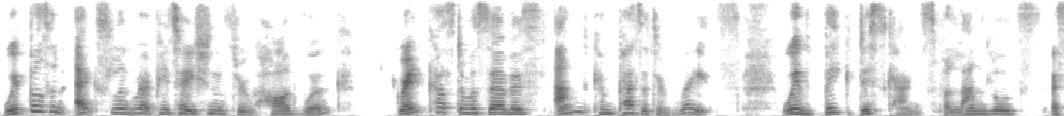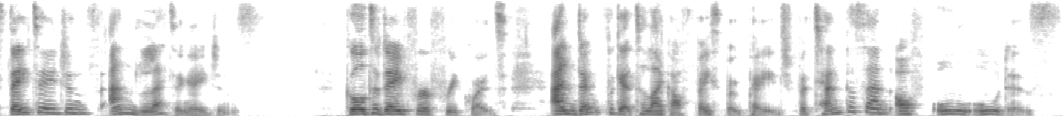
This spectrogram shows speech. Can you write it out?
we've built an excellent reputation through hard work, great customer service and competitive rates, with big discounts for landlords, estate agents and letting agents. Call today for a free quote, and don't forget to like our Facebook page for 10% off all orders.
